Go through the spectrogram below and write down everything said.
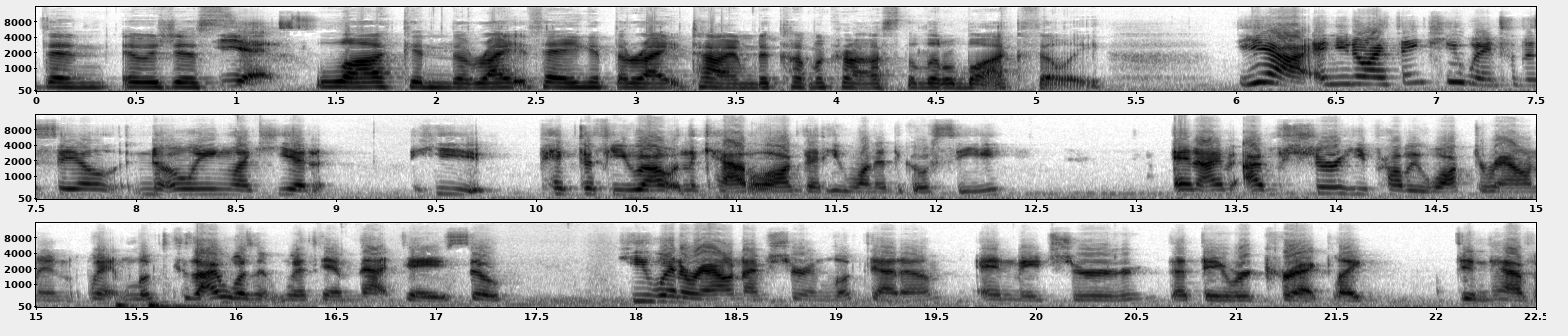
then it was just Yes. luck and the right thing at the right time to come across the little black filly. Yeah, and you know, I think he went to the sale knowing like he had he picked a few out in the catalog that he wanted to go see, and I'm I'm sure he probably walked around and went and looked because I wasn't with him that day, so he went around I'm sure and looked at them and made sure that they were correct, like didn't have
